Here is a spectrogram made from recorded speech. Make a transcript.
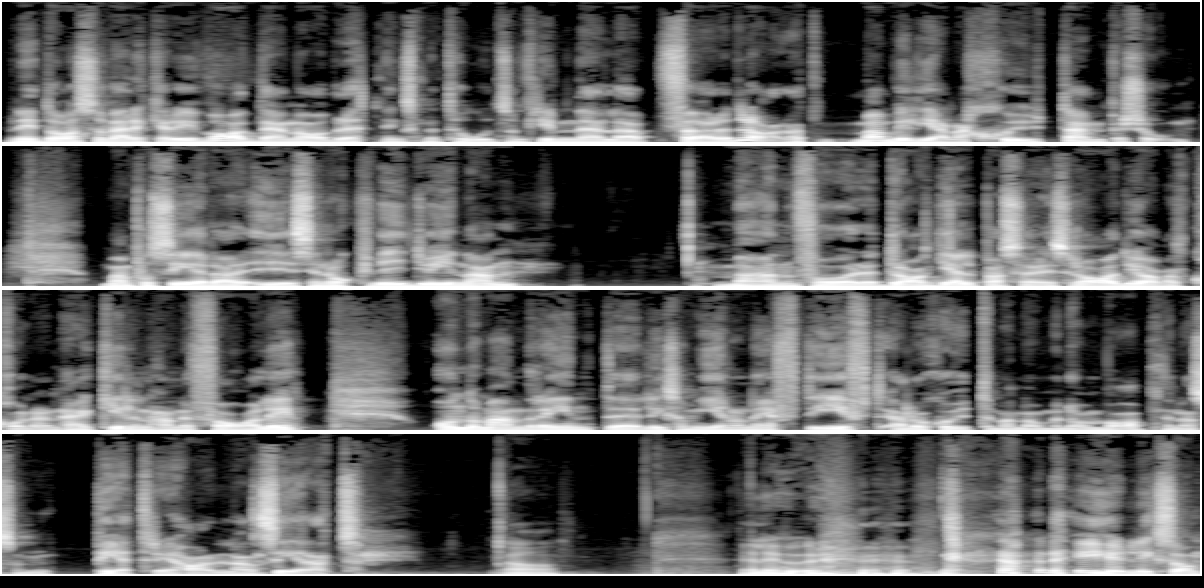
Men idag så verkar det ju vara den avrättningsmetod som kriminella föredrar. Att man vill gärna skjuta en person. Man poserar i sin rockvideo innan. Man får draghjälp av Sveriges Radio av att kolla den här killen, han är farlig. Om de andra inte liksom ger någon eftergift, ja då skjuter man dem med de vapnen som P3 har lanserat. Ja, eller hur? det är ju liksom...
